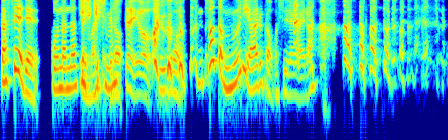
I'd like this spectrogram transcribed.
たせいで、こんなになっちゃ意いましたけど。識しましちょっと無理あるかもしれないな。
